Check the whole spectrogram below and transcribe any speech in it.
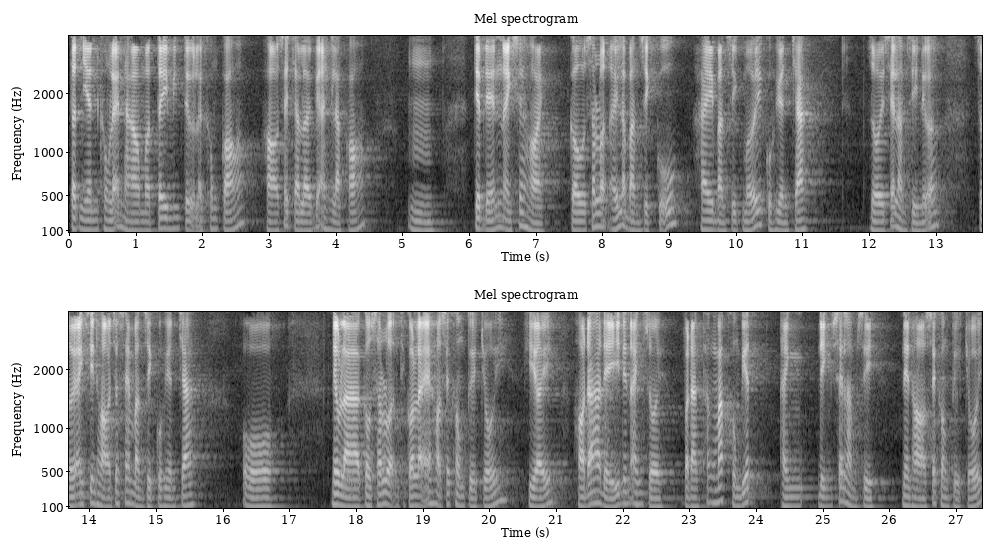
Tất nhiên không lẽ nào mà Tây Minh Tự lại không có, Họ sẽ trả lời với anh là có. Ừm Tiếp đến anh sẽ hỏi Câu sát luận ấy là bản dịch cũ Hay bản dịch mới của Huyền Trang Rồi sẽ làm gì nữa? Rồi anh xin họ cho xem bản dịch của Huyền Trang Ồ, Nếu là câu sát luận thì có lẽ họ sẽ không từ chối. Khi ấy, họ đã để ý đến anh rồi Và đang thắc mắc không biết Anh định sẽ làm gì Nên họ sẽ không từ chối.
